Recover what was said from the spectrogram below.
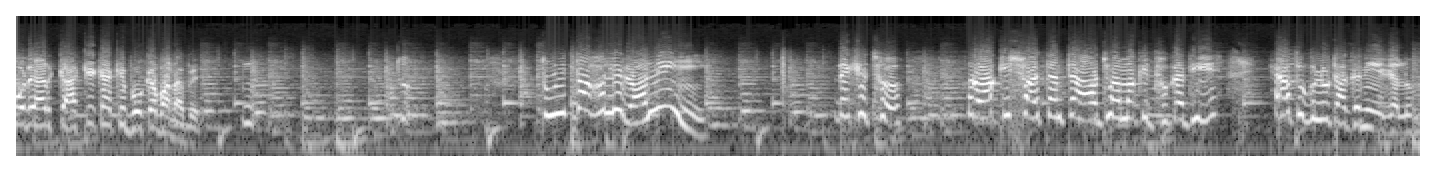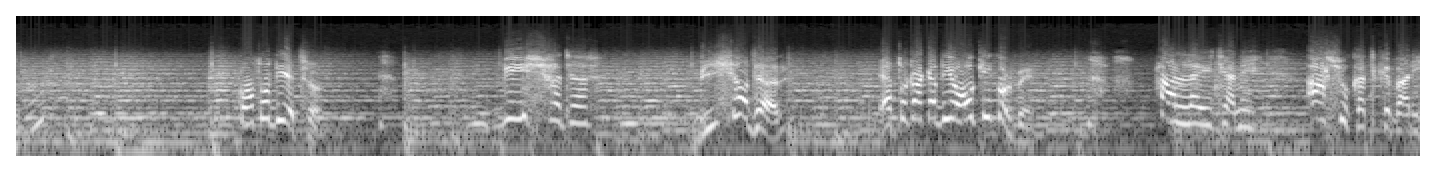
পরে আর কাকে কাকে বোকা বানাবে। তুই তাহলে রনি? দেখেছ রকি শয়তানটা আজও আমাকে ধোকা দিয়ে এতগুলো টাকা নিয়ে গেল। কত দিয়েছ? বিশ হাজার। বিশ হাজার? এত টাকা দিয়ে ও কি করবে? জানে আসুক আজকে বাড়ি।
